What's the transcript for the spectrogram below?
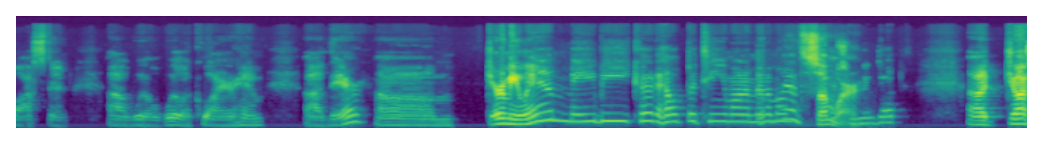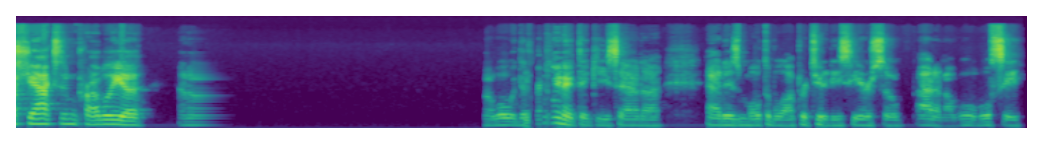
Boston uh, will will acquire him uh, there. Um, Jeremy Lamb maybe could help a team on a minimum oh, somewhere. Uh, Josh Jackson probably a I don't know what would the point. I think he's had uh, had his multiple opportunities here, so I don't know. We'll we'll see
